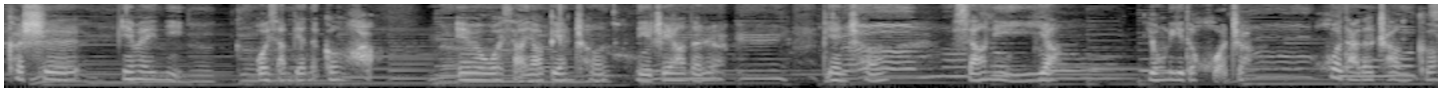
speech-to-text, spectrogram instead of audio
可是。因为你，我想变得更好，因为我想要变成你这样的人，变成像你一样用力的活着，豁达的唱歌，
